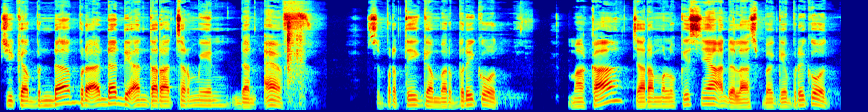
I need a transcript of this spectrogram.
jika benda berada di antara cermin dan F, seperti gambar berikut. Maka, cara melukisnya adalah sebagai berikut.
